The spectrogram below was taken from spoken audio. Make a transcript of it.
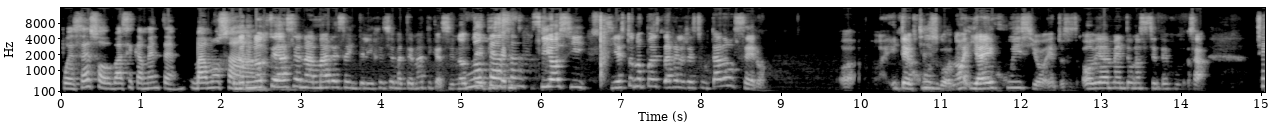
pues eso, básicamente, vamos a... No, te hacen amar esa inteligencia matemática, sino no te, dicen hacen... sí o sí, si esto no puedes dar el resultado, cero. Y te juzgo, ¿no? Y hay juicio, entonces, obviamente uno se siente juzgado, o sea, sí,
